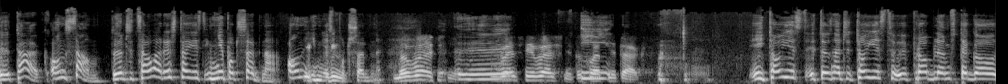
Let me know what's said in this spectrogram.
Y, Tak, on sam. To znaczy cała reszta jest im niepotrzebna. On im jest potrzebny. No właśnie, Yy, właśnie, właśnie, dokładnie i- tak. I to jest, to znaczy, to jest problem w tego,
